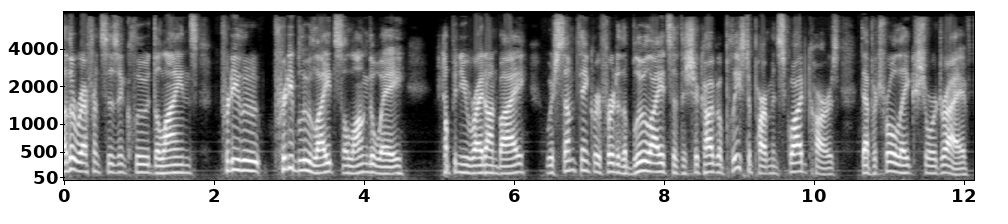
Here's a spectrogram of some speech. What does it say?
Other references include the lines "Pretty blue, pretty blue lights along the way, helping you right on by," which some think refer to the blue lights of the Chicago Police Department squad cars that patrol Lakeshore Drive.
